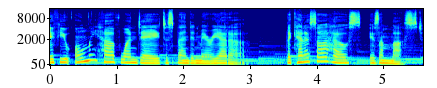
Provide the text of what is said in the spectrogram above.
If you only have one day to spend in Marietta, the Kennesaw House is a must.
